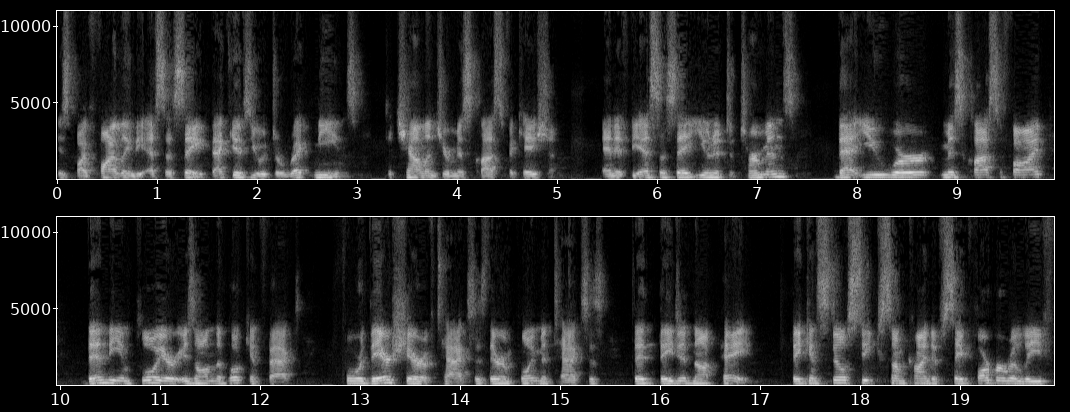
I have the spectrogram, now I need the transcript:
is by filing the SS8. That gives you a direct means to challenge your misclassification. And if the SS8 unit determines that you were misclassified, then the employer is on the hook, in fact, for their share of taxes, their employment taxes that they did not pay. They can still seek some kind of safe harbor relief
